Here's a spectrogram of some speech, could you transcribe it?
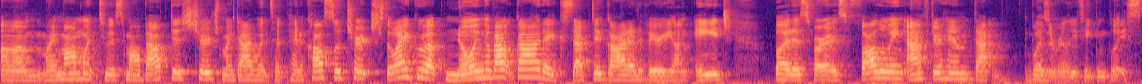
Um, my mom went to a small Baptist church. My dad went to a Pentecostal church. So I grew up knowing about God. I accepted God at a very young age. But as far as following after him, that wasn't really taking place.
